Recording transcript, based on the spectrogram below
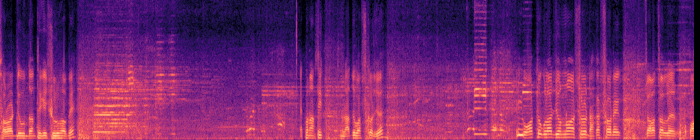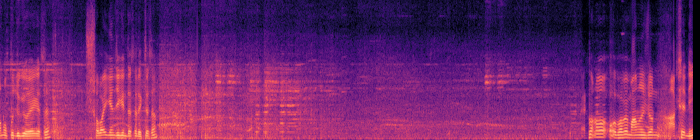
সরোয়ার্দী উদ্যান থেকে শুরু হবে। এখন আসি রাজু ভাস্কর্য এই অটোগুলোর জন্য আসলে ঢাকা শহরে চলাচলের অনুপযোগী হয়ে গেছে। সবাই গেঞ্জি কিনতেছে, দেখতেছেন? এখনও ওভাবে মানুষজন আসেনি,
